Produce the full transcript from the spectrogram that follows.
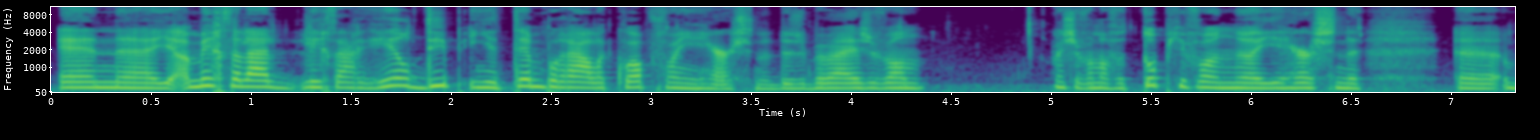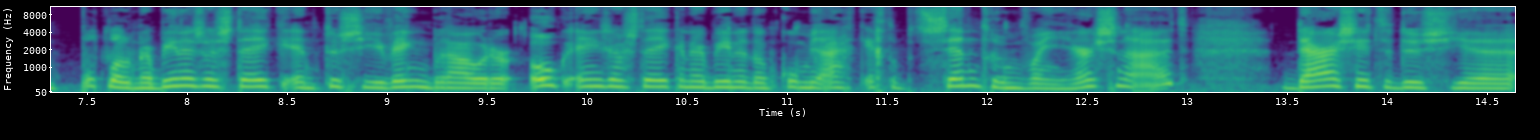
En uh, je amygdala ligt eigenlijk heel diep in je temporale kwap van je hersenen. Dus bij wijze van als je vanaf het topje van uh, je hersenen uh, een potlood naar binnen zou steken en tussen je wenkbrauwen er ook één zou steken naar binnen, dan kom je eigenlijk echt op het centrum van je hersenen uit. Daar zitten dus je,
